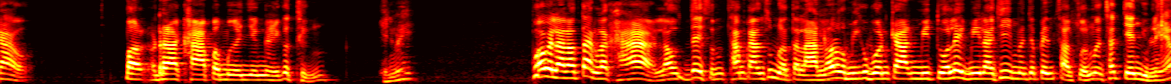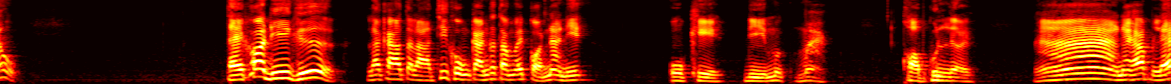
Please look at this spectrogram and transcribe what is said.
2.59ปะราคาประเมินยังไงก็ถึงเห็นไหมเพราะเวลาเราตั้งราคาเราได้ทำการสำรวจตลาด แล้วเรามีกระบวนการมีตัวเลขมีอะไรที่มันจะเป็นสัดส่วนมันชัดเจนอยู่แล้ว แต่ข้อดีคือ ราคาตลาดที่โครงการเขาทำไว้ก่อนหน้านี้ โอเค ดีมากๆ ขอบคุณเลยอ่านะครับ และ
